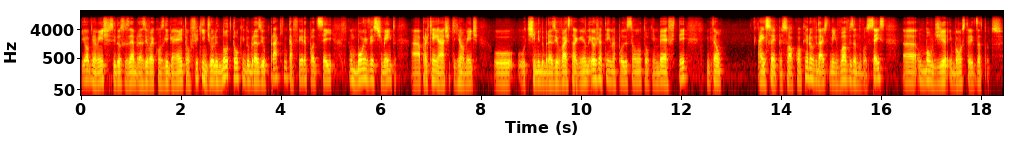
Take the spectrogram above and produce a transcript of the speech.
E obviamente, se Deus quiser, o Brasil vai conseguir ganhar. Então fiquem de olho no token do Brasil para quinta-feira. Pode ser aí um bom investimento uh, para quem acha que realmente o, o time do Brasil vai estar ganhando. Eu já tenho minha posição no token BFT. Então é isso aí, pessoal. Qualquer novidade também vou avisando vocês. Uh, um bom dia e bons trades a todos.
